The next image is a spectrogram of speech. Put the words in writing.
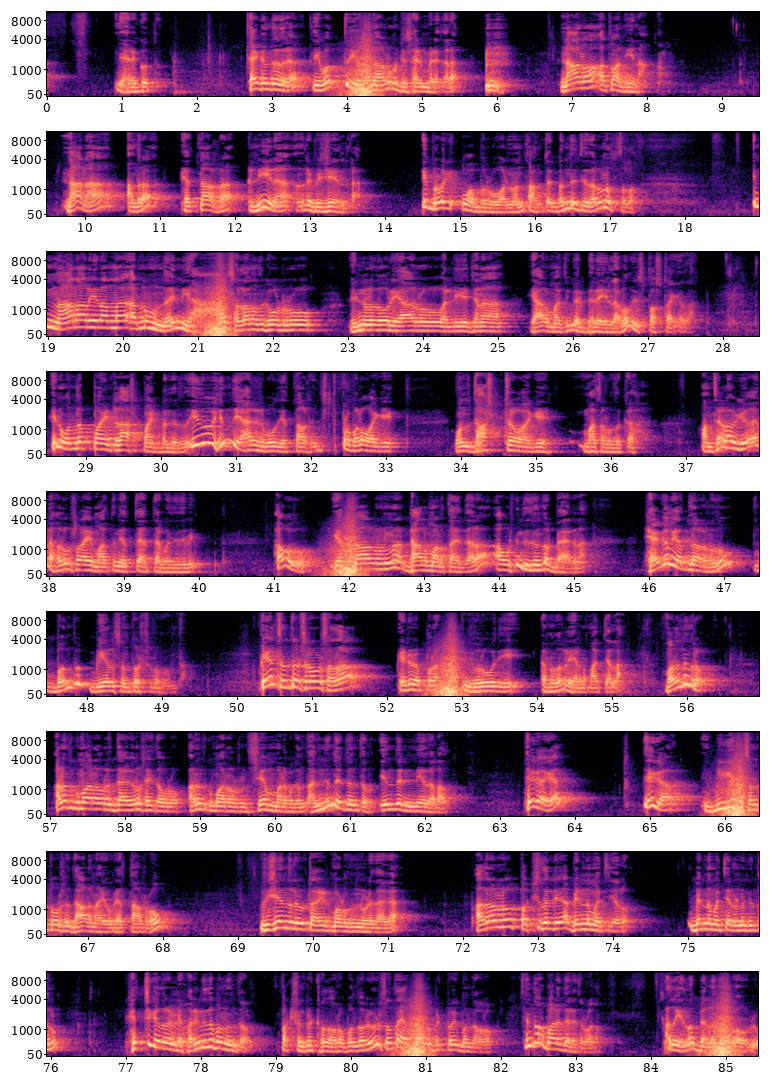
ಯಾರಿಗೆ ಗೊತ್ತು? ಯಾಕಂತಂದರೆ ಇವತ್ತು ಯತ್ನಾಳು ಡಿಸೈಡ್ ಮಾಡಿದ್ದಾರೆ. ನಾನು ಅಥವಾ ನೀನ? ನಾನ ಅಂದ್ರೆ ಯತ್ನಾಳ್ರ, ನೀನ ಅಂದರೆ ವಿಜಯೇಂದ್ರ. ಇಬ್ಬರೊಳಗೆ ಒಬ್ಬರು ಅನ್ನುವಂಥ ಹಂತಕ್ಕೆ ಬಂದಿದ್ದಾರೆ ಅನ್ನಿಸ್ತದ. ಇನ್ನು ನಾನಾ ನೀನು ಅನ್ನ ಅನ್ನೋ ಮುಂದೆ ಇನ್ನು ಯಾರು ಸದಾನಂದ ಗೌಡರು ಇನ್ನುಳಿದವರು ಯಾರು, ಅಲ್ಲಿಯ ಜನ, ಯಾರ ಮಾತಿಗೂ ಅಲ್ಲಿ ಬೆಲೆ ಇಲ್ಲ ಅನ್ನೋದು ಸ್ಪಷ್ಟ ಆಗ್ಯದ. ಇನ್ನು ಒಂದು ಪಾಯಿಂಟ್ ಲಾಸ್ಟ್ ಪಾಯಿಂಟ್ ಬಂದಿರ್ತದೆ ಇದು ಹಿಂದೆ ಯಾರಿರ್ಬೋದು ಯತ್ನಾಳ್ ಇಷ್ಟು ಪ್ರಬಲವಾಗಿ, ಒಂದು ದಾಷ್ಟ್ರವಾಗಿ ಮಾತಾಡೋದಕ್ಕೆ. ಅಂಥೇಳಿ ನಾವು ಏನು ಹಲವು ಮಾತನ್ನು ಎತ್ತ ಎತ್ತ ಬಂದಿದ್ದೀವಿ. ಹೌದು ಯತ್ನಾಳರನ್ನ ಡಾಲ್ ಮಾಡ್ತಾ ಇದ್ದಾರೆ? ಅವ್ರ ಹಿಂದಿದ್ದವ್ರು ಬ್ಯಾರಣ ಹೆಗಲು ಯತ್ನಾಳರದು ಬಂದು ಬಿ ಎಲ್ ಸಂತೋಷರವರು ಅಂತ. ಬಿ ಎಲ್ ಸಂತೋಷರವರು ಸದಾ ಯಡಿಯೂರಪ್ಪರ ವಿರೋಧಿ ಅನ್ನೋದ್ರಲ್ಲಿ ಎರಡು ಮಾತಿಲ್ಲ. ಮೊದಲಿಂದರು ಅನಂತಕುಮಾರ್ ಅವರು ಇದ್ದಾಗಲೂ ಸಹಿತ ಅವರು ಅನಂತಕುಮಾರ್ ಅವ್ರನ್ನ ಸೇಮ್ ಮಾಡ್ಬೇಕಂತ ಅಂದಿಂದ ಇದ್ದಂಥದ್ದು ಹಿಂದೆ ನಿನ್ನೆದಲ್ಲ ಅದು. ಹೀಗಾಗಿ, ಈಗ ಬಿ ಎನ್ ಸಂತೋಷ ದಾಳನ ಇವರು ಯತ್ನಾಳರು ವಿಜೇಂದ್ರ ಇವರು ಟಾರ್ಗೆಟ್ ಮಾಡೋದನ್ನು ನೋಡಿದಾಗ, ಅದರಲ್ಲೂ ಪಕ್ಷದಲ್ಲಿಯ ಭಿನ್ನಮತೀಯರು ಭಿನ್ನಮತೀಯರು ಅನ್ನೋಕ್ಕಿಂತಲೂ ಹೆಚ್ಚಿಗೆ ಅದರಲ್ಲಿ ಹೊರಗಿನಿಂದ ಬಂದಂಥವ್ರು. ಪಕ್ಷನ ಬಿಟ್ಟು ಹೋದವರು ಬಂದವರು, ಇವರು ಸ್ವತಃ ಯತ್ನಾಳರು ಬಿಟ್ಟು ಹೋಗಿ ಬಂದವರು. ಇಂಥವ್ರು ಭಾಳಿದ್ದಾರೆ ಇದ್ರೊಳಗೆ. ಅದು ಎಲ್ಲೋ ಬೆಲ್ಲದವರು ಅವರು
